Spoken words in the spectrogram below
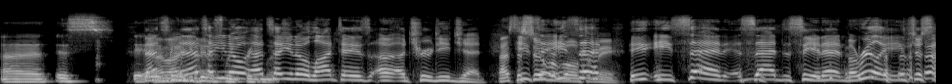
uh, it's, it- That's it's gonna that's how you know. pretty That's how you know Lonte is a, a true DJ. That's the He Super said- he Bowl said, for me. He he said sad to see it end, but really he's just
